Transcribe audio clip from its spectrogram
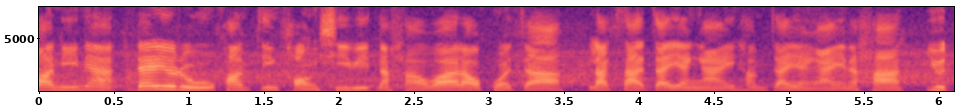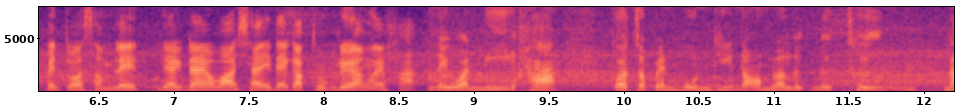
ตอนนี้เนี่ยได้รู้ความจริงของชีวิตนะคะ ว่าเราควรจะรักษาใจยังไงทำใจยังไงนะคะ หยุดเป็นตัวสำเร็จเรียกได้ว่าใช้ได้กับทุกเรื่องเลยค่ะ ในวันนี้ค่ะ ก็จะเป็นบุญที่ที่น้อมระลึกนึกถึงณ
